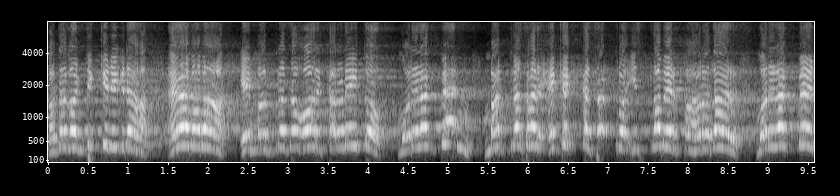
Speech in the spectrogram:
কথা কন ঠিক কি ঠিক না? হ্যাঁ বাবা, এই মাদ্রাসা হওয়ার কারণেই তো মনে রাখবেন, মাদ্রাসার এক একটা ছাত্র ইসলামের পাহারাদার। মনে রাখবেন,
